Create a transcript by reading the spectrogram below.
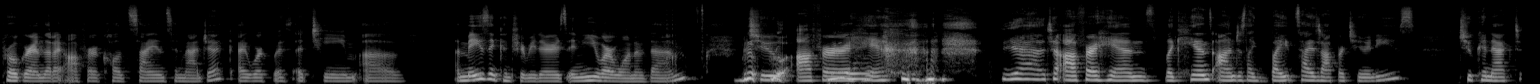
program that I offer called Science and Magic. I work with a team of amazing contributors, and you are one of them, to offer hand, yeah, to offer hands like hands-on, just like bite-sized opportunities to connect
